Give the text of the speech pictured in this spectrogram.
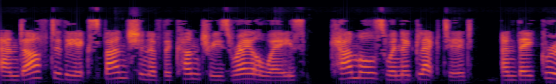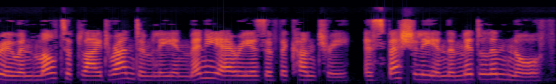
And after the expansion of the country's railways, camels were neglected, and they grew and multiplied randomly in many areas of the country, especially in the middle and north.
